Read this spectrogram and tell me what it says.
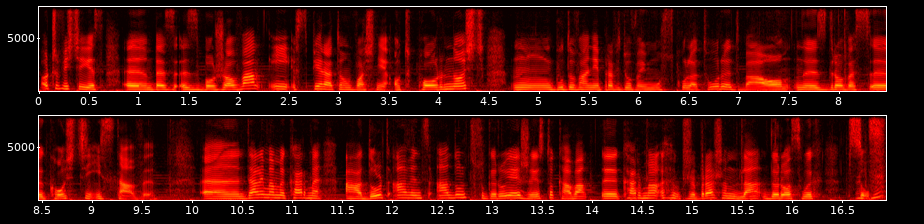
Oczywiście jest bezzbożowa i wspiera tą właśnie odporność, mm, budowanie prawidłowej muskulatury, dba o y, zdrowe y, kości i stawy. E, Dalej mamy karmę adult, a więc adult sugeruje, że jest to kawa, y, karma, przepraszam, dla dorosłych psów.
